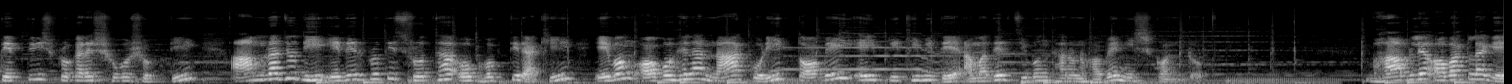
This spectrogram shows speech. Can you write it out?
তেত্রিশ প্রকারের শুভ শক্তি, আমরা যদি এদের প্রতি শ্রদ্ধা ও ভক্তি রাখি এবং অবহেলা না করি, তবেই এই পৃথিবীতে আমাদের জীবন ধারণ হবে নিষ্কণ্টক ভাবলে অবাক লাগে,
